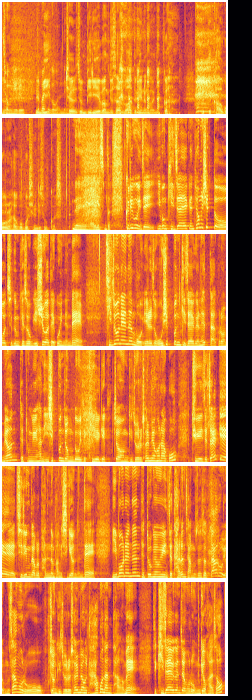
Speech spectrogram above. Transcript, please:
정리를 예, 해봐야 미- 될것 같네요. 제가 좀 미리 예방 주사를 놔드리는 거니까 그렇게 각오를 하고 보시는 게 좋을 것 같습니다. 네, 알겠습니다. 그리고 이제 이번 기자회견 형식도 지금 계속 이슈가 되고 있는데 기존에는 뭐 예를 들어 50분 기자회견을 했다 그러면 대통령이 한 20분 정도 이제 길게 국정 기조를 설명을 하고 뒤에 이제 짧게 질의응답을 받는 방식이었는데 이번에는 대통령이 이제 다른 장소에서 따로 영상으로 국정 기조를 설명을 다 하고 난 다음에 이제 기자회견장으로 옮겨가서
